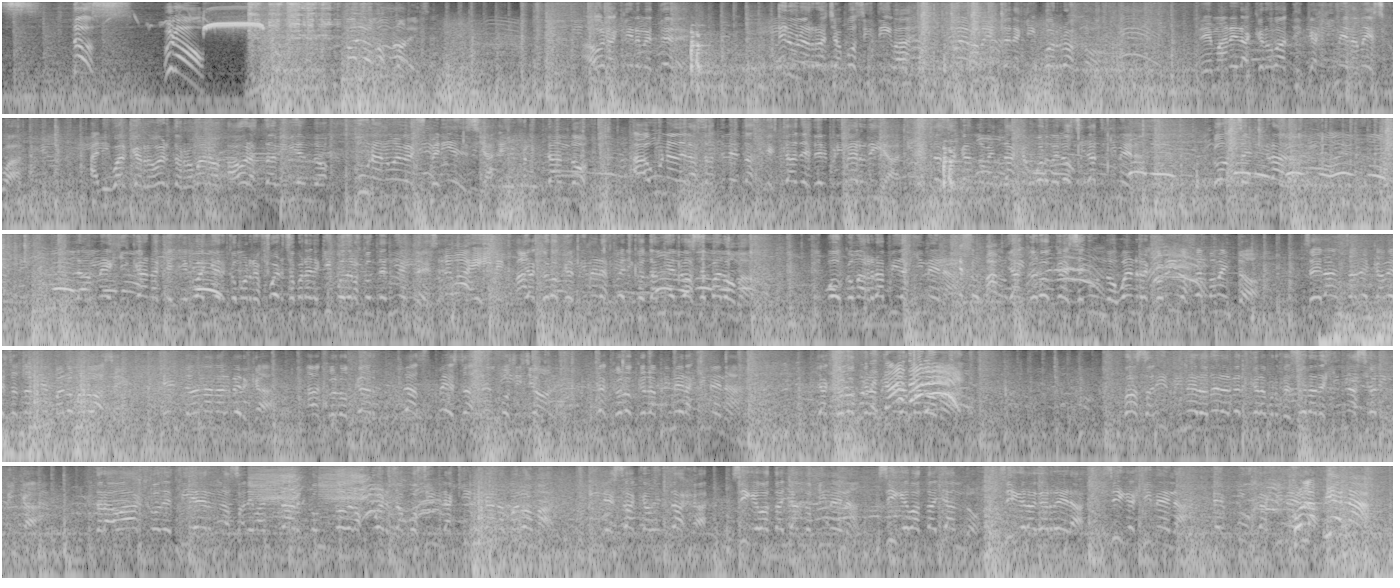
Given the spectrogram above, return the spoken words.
3, 2, 1. Paloma Flores. Ahora quiere meter en una racha positiva nuevamente el equipo rojo. De manera acrobática, Jimena Mezcua. Al igual que Roberto Romano, ahora está viviendo una nueva experiencia enfrentando a una de las atletas que está desde el primer día Se lanza de cabeza también, Paloma lo hace. Entran a la alberca a colocar las pesas en posición. Ya coloca la primera Jimena. Ya coloca la primera Paloma. Va a salir primero de la alberca la profesora de gimnasia olímpica. Trabajo de piernas a levantar con toda la fuerza posible. Aquí le gana Paloma y le saca ventaja. Sigue batallando Jimena. Sigue batallando. Sigue la guerrera. Sigue Jimena. Empuja Jimena. ¡Con la pierna!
